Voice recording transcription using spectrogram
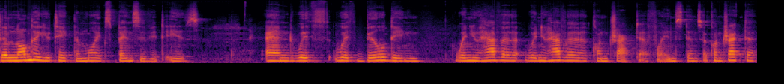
the longer you take, the more expensive it is and with with building when you have a when you have a contractor for instance a contractor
